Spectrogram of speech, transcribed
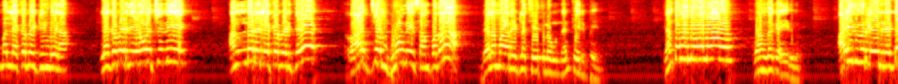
మళ్ళీ లెక్క పెట్టిండు ఈయన లెక్క పెడితే ఏమొచ్చింది? అందరి లెక్క పెడితే రాజ్యం భూమి సంపద వెలమారెడ్ల చేతిలో ఉందని తేలిపోయింది. ఎంతమంది వాళ్ళు? వందకి ఐదుగురు. ఐదుగురు లేని రెడ్డి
